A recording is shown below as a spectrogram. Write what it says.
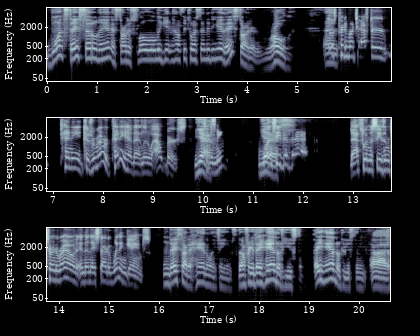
Once they settled in and started slowly getting healthy towards the end of the year, they started rolling. it was pretty much after Penny, because remember Penny had that little outburst to the media. Yes. Once he did that, that's when the season turned around, and then they started winning games. And they started handling teams. Don't forget they handled Houston. They handled Houston. Uh,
